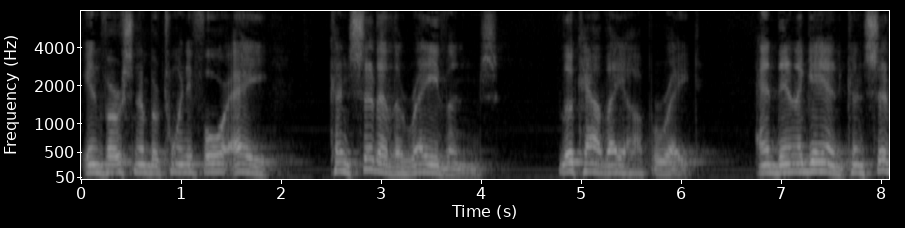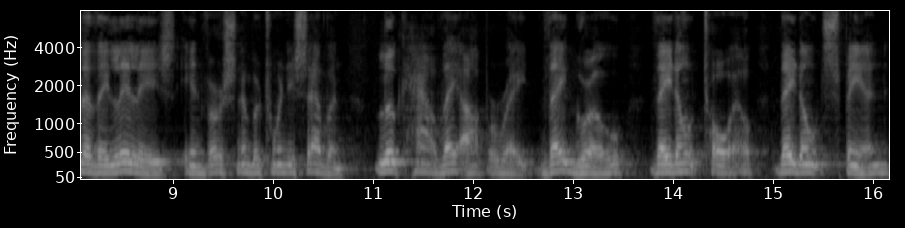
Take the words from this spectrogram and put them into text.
In verse number 24a, consider the ravens. Look how they operate. And then again, consider the lilies in verse number 27. Look how they operate. They grow, they don't toil, they don't spin.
